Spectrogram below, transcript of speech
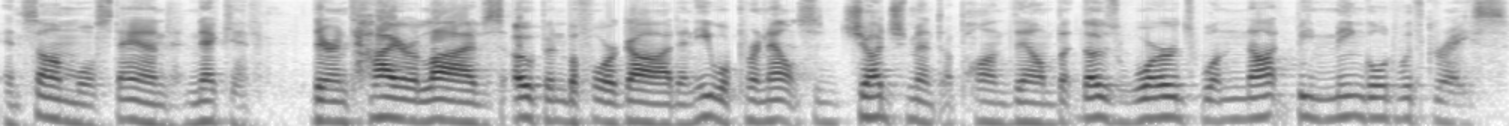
and some will stand naked, their entire lives open before God, and He will pronounce judgment upon them. But those words will not be mingled with grace.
